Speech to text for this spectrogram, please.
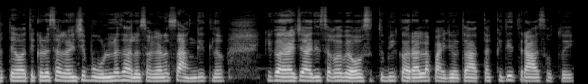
तेव्हा तिकडे सगळ्यांशी बोलणं झालं सगळ्यांना सांगितलं की करायच्या आधी सगळं व्यवस्थित तुम्ही करायला पाहिजे होतं. आता किती त्रास होतो आहे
